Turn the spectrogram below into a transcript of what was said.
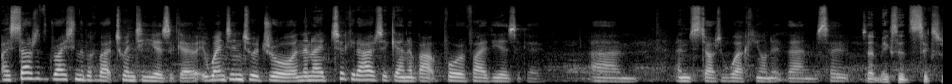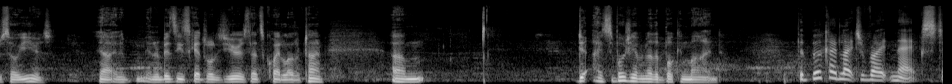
I started writing the book about twenty years ago. It went into a drawer, and then I took it out again about four or five years ago, um, and started working on it then. So, so that makes it six or so years. Yeah, in a, in a busy schedule of years, that's quite a lot of time. Um, I suppose you have another book in mind. The book I'd like to write next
